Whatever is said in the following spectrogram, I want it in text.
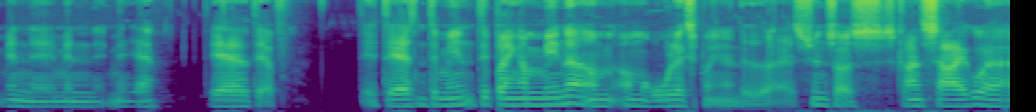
Men, øh, men, men ja, det er, det er, det, det, er sådan, det, mind, det bringer minder om, om Rolex på en eller anden led, og jeg synes også, Grand Seiko er,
